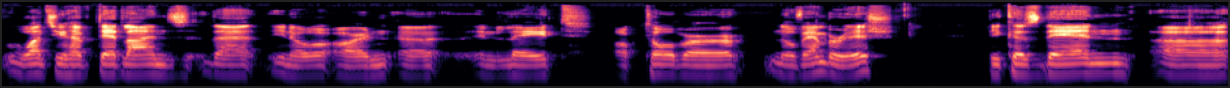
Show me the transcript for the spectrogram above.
once you have deadlines that you know are in, uh, in late October, November ish because then uh,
